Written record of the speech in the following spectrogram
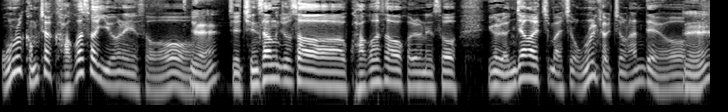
오늘 검찰 과거사위원회에서 예. 이제 진상조사 과거사와 관련해서 이걸 연장할지 말지 오늘 결정을 한대요. 네.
